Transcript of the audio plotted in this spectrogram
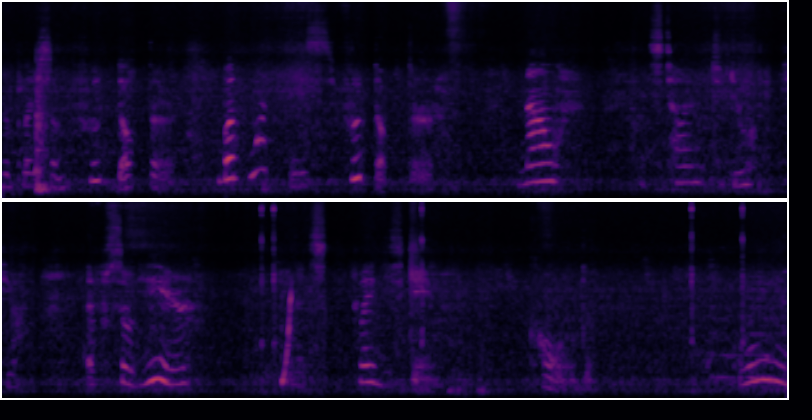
Gonna play some Fruit Doctor. But what is Fruit Doctor? Now it's time to do here. Episode here. Let's play this game called. Oh,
